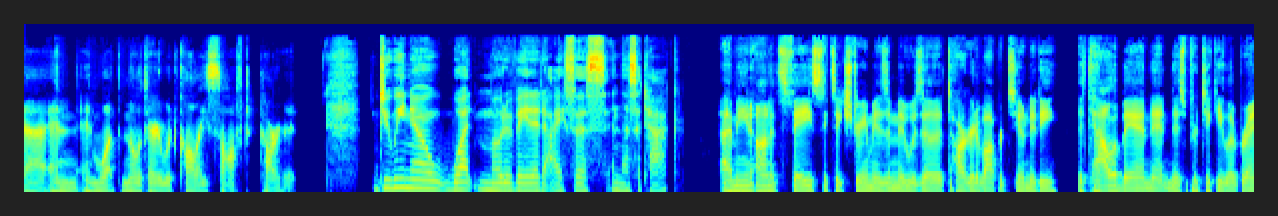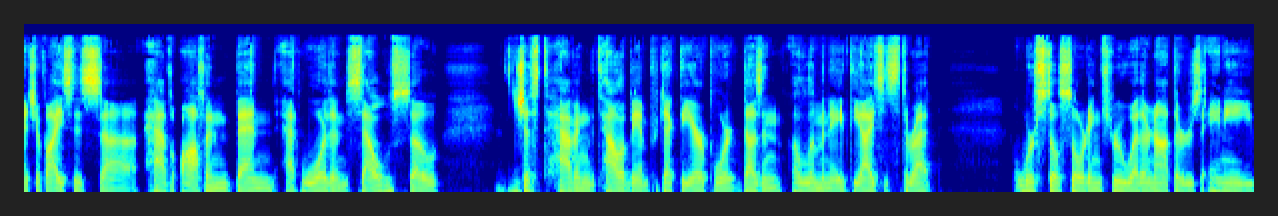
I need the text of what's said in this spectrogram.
uh, and and what the military would call a soft target. Do we know what motivated isis in this attack I mean, on its face, it's extremism. It was a target of opportunity. The Taliban and this particular branch of ISIS uh, have often been at war themselves. So just having the Taliban protect the airport doesn't eliminate the ISIS threat. We're still sorting through whether or not there's any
